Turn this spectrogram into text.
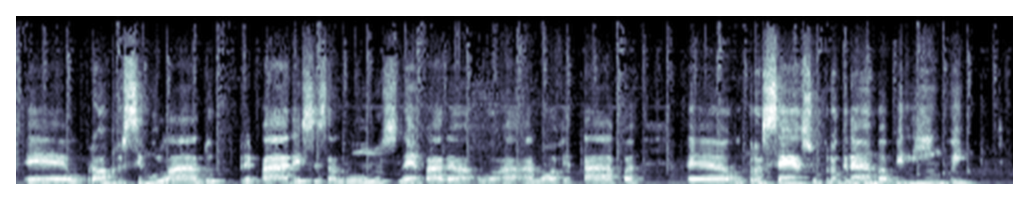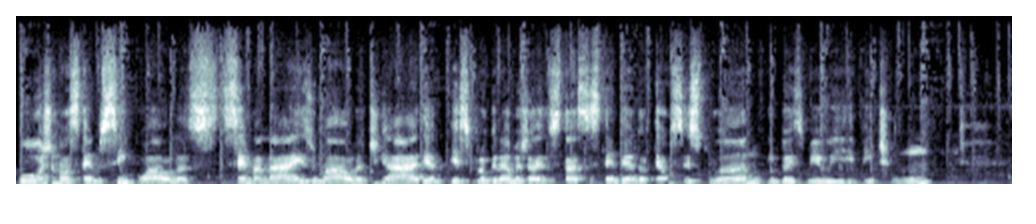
É, o próprio simulado prepara esses alunos né, para a, a nova etapa. É, o processo, o programa bilíngue. Hoje nós temos cinco aulas semanais, uma aula diária. Esse programa já está se estendendo até o sexto ano, em 2021.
